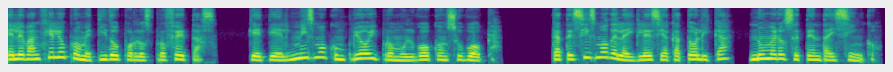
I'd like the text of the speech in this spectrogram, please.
El Evangelio prometido por los profetas, que él mismo cumplió y promulgó con su boca. Catecismo de la Iglesia Católica, número 75.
